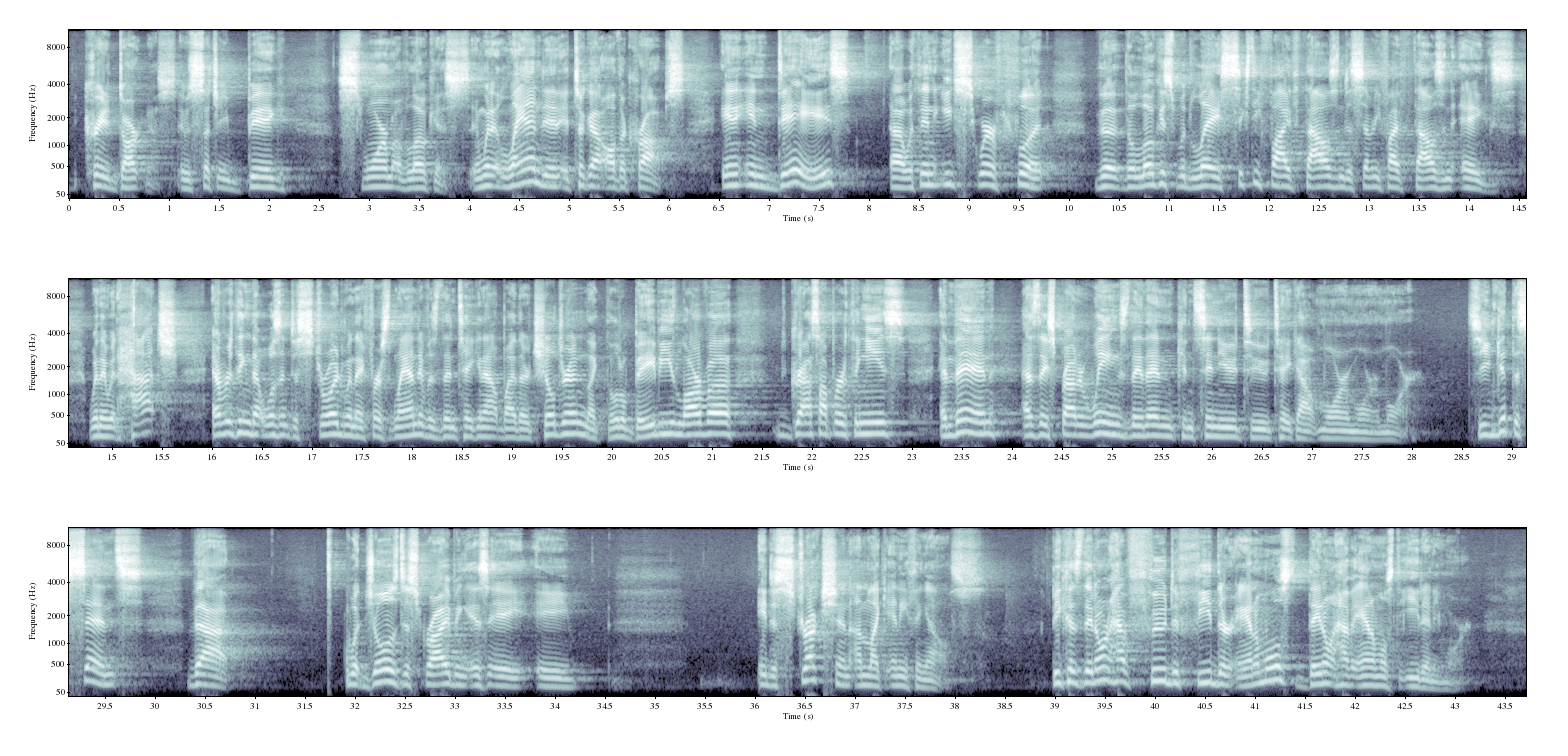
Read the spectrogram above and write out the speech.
It created darkness. It was such a big swarm of locusts. And when it landed, it took out all the crops. In, in days, uh, within each square foot, the, the locust would lay 65,000 to 75,000 eggs. When they would hatch, everything that wasn't destroyed when they first landed was then taken out by their children, like the little baby larva grasshopper thingies. And then, as they sprouted wings, they then continued to take out more and more and more. So you can get the sense that what Joel is describing is a, a, a destruction unlike anything else because they don't have food to feed their animals, they don't have animals to eat anymore.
